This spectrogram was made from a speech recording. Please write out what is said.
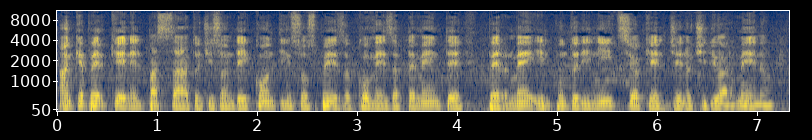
Anche perché nel passato ci sono dei conti in sospeso, come esattamente per me il punto di inizio che è il genocidio armeno.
